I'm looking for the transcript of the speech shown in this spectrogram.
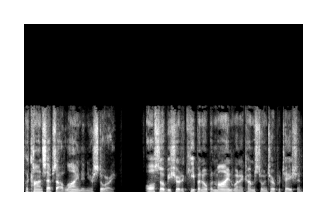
the concepts outlined in your story. Also, be sure to keep an open mind when it comes to interpretation.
